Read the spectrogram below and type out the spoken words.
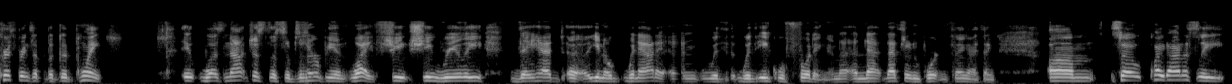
Chris brings up a good point it was not just the subservient wife. She she really they had uh, you know went at it and with with equal footing. And and that that's an important thing i think. Um so quite honestly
